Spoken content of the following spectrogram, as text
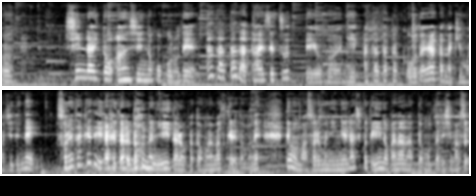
うん、信頼と安心の心でただただ大切っていう風に温かく穏やかな気持ちでねそれだけでいられたらどんなにいいだろうかと思いますけれどもね。でもまあそれも人間らしくていいのかななんて思ったりします。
